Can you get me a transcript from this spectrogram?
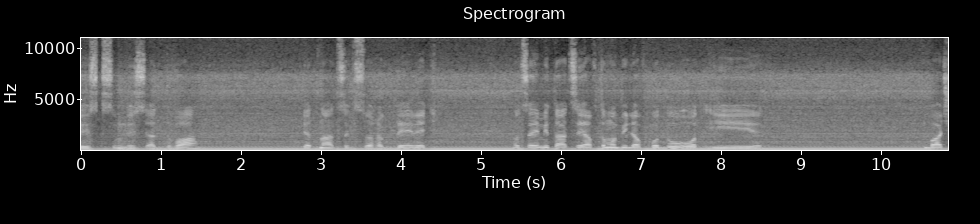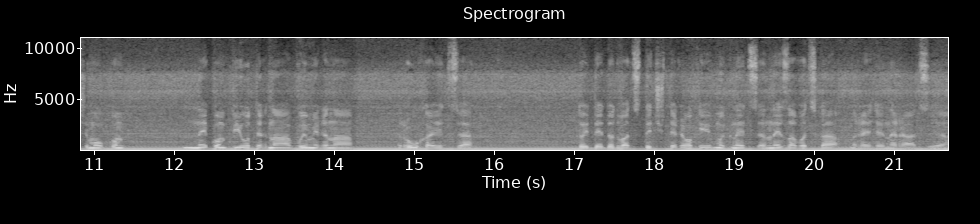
Тиск 72, 1549. Ну, це імітація автомобіля в ходу. От і бачимо, не комп'ютерна, вимірена, рухається, дойде до 24 і вмикнеться незаводська регенерація.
